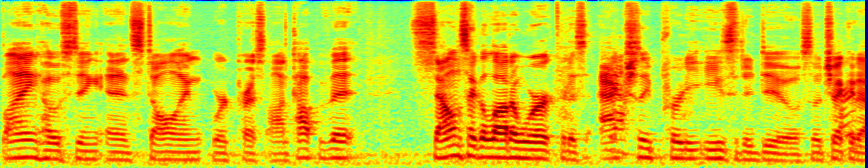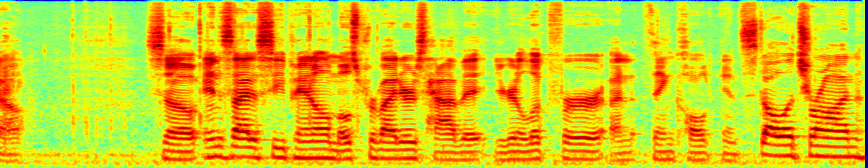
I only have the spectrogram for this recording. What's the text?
buying hosting, and installing WordPress on top of it. Sounds like a lot of work, but it's actually pretty easy to do. So check it out. So inside of cPanel, most providers have it. You're gonna look for a thing called Installatron.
